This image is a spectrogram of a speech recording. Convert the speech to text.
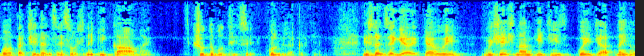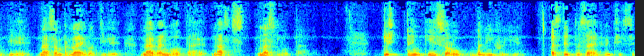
बहुत अच्छे ढंग से सोचने की काम है। शुद्ध बुद्धि से कुल मिलाकर के। इस ढंग से क्या क्या हुई? विशेष नाम की चीज़ कोई जात नहीं होती है, न संप्रदाय होती है, न रंग होता है, न नस्ल होता है। इस ढंग की स्वरूप बनी हुई है, अस्तित्व सहज विधि से।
